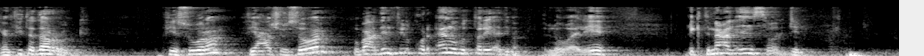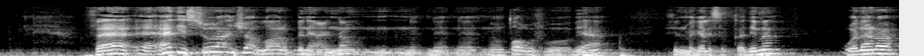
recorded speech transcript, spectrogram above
كان في تدرج في سورة في عشر سور وبعدين في القرآن وبالطريقة دي بقى اللي هو الإيه؟ اجتماع الإنس والجن. فهذه السورة إن شاء الله ربنا يعيننا نطوف بها في المجالس القادمة. ونرى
